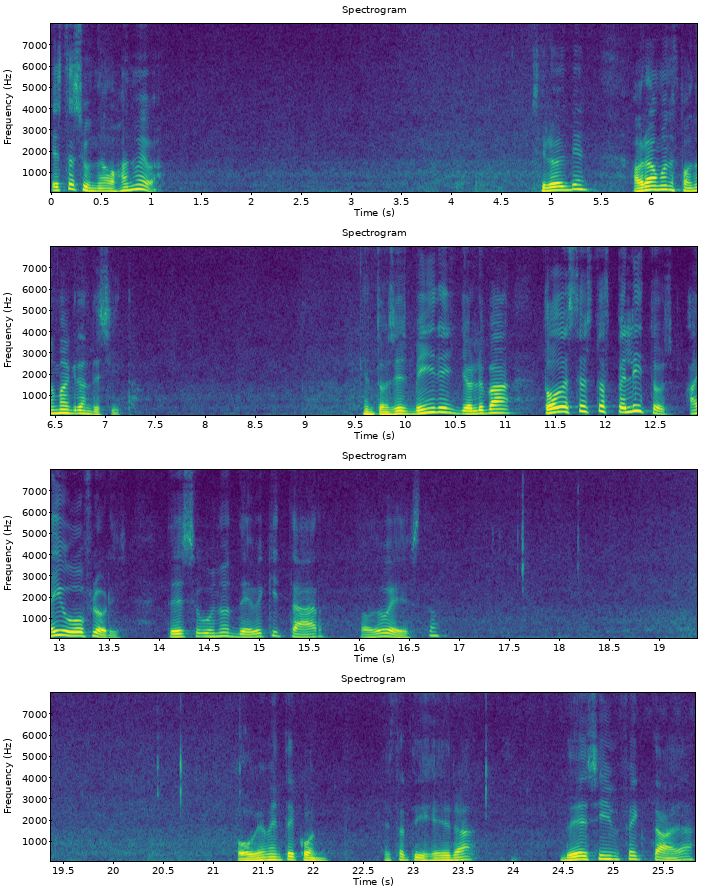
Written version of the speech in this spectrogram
Esta es una hoja nueva. ¿Sí lo ves bien? Ahora vámonos para una más grandecita. Entonces, mire, yo le va, todos estos pelitos, ahí hubo flores. Entonces uno debe quitar todo esto. Obviamente con esta tijera desinfectada.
